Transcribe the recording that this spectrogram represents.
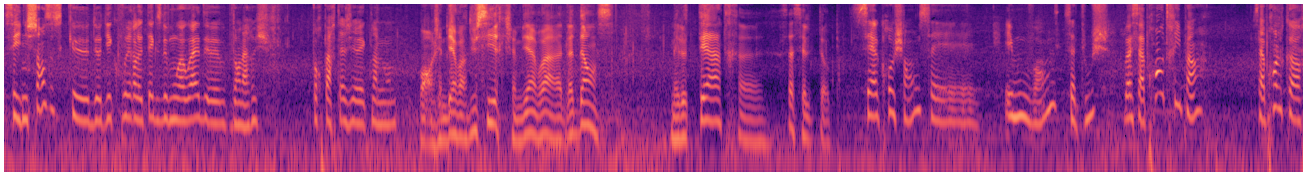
c'est une chance que de découvrir le texte de Mouawad euh, dans la rue pour partager avec plein de monde. Bon, j'aime bien voir du cirque, j'aime bien voir de la danse. Mais le théâtre, euh, ça c'est le top. C'est accrochant, c'est émouvant, ça touche. Bah ça prend en trip, hein. Ça prend le corps.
